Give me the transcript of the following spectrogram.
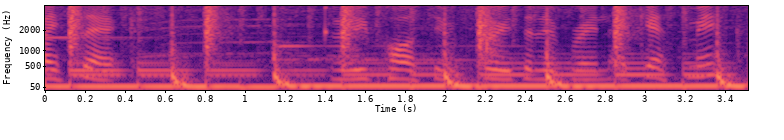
The law. Gonna be passing through delivering a guest mix.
